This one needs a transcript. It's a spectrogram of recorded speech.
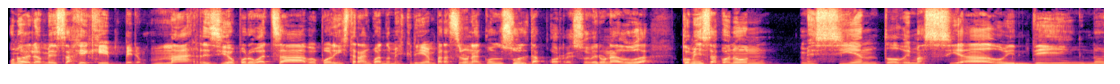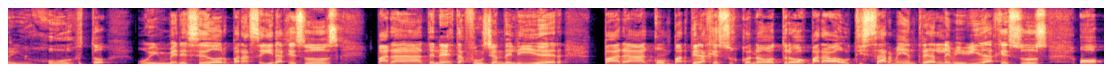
Uno de los mensajes que, pero más recibo por WhatsApp o por Instagram cuando me escriben para hacer una consulta o resolver una duda, comienza con un me siento demasiado indigno, injusto o inmerecedor para seguir a Jesús, para tener esta función de líder, para compartir a Jesús con otros, para bautizarme y entregarle mi vida a Jesús, o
